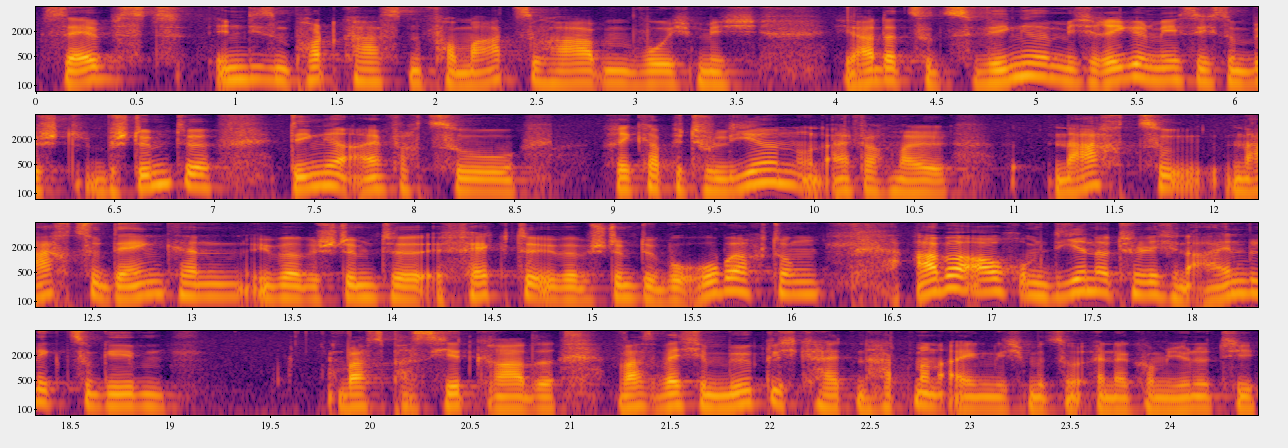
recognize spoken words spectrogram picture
selbst in diesem Podcast ein Format zu haben, wo ich mich ja dazu zwinge, mich regelmäßig so best bestimmte Dinge einfach zu rekapitulieren und einfach mal nachzu nachzudenken über bestimmte Effekte, über bestimmte Beobachtungen, aber auch um dir natürlich einen Einblick zu geben, was passiert gerade, was, welche Möglichkeiten hat man eigentlich mit so einer Community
